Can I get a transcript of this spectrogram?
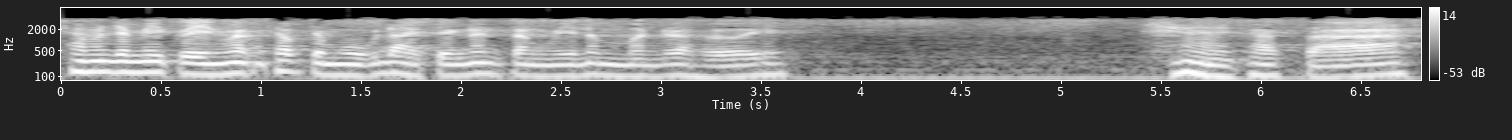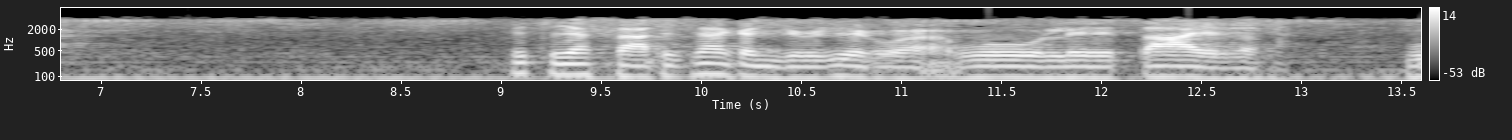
ถ้ามันจะมีกลิ่นมากระทบจมูกได้เสียงนั้นต้องมีน้ำมันระเหยภาษา วิทยาศาสตร์ที่ใช้กันอยู่เรียกว่า โวเลตายโว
